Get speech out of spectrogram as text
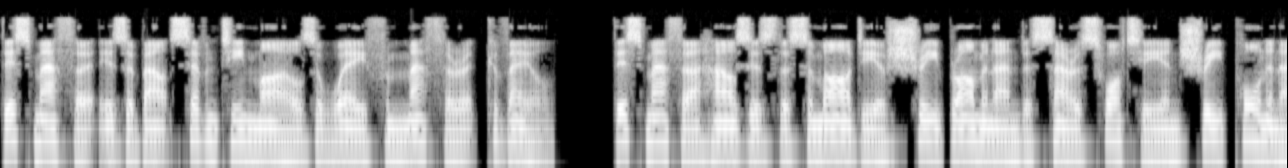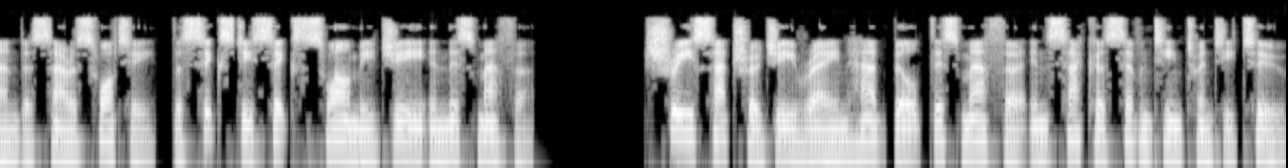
This matha is about 17 miles away from Matha at Kavale. This matha houses the samadhi of Sri Brahmananda Saraswati and Sri Purnananda Saraswati, the 66th Swami-ji in this matha. Sri Satroji Rane had built this matha in Saka 1722.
